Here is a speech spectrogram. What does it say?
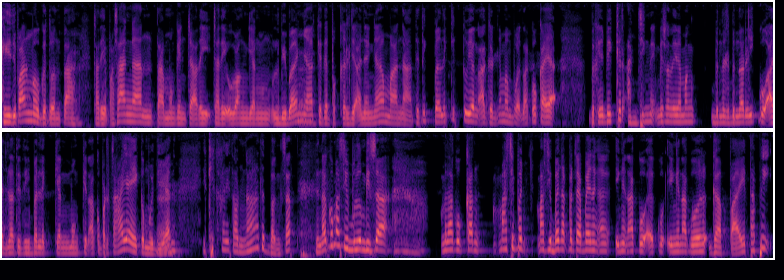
kehidupanmu gitu. Entah cari pasangan entah mungkin cari cari uang yang lebih banyak cari pekerjaan yang nyaman. Nah titik balik itu yang akhirnya membuat aku kayak pikir-pikir anjing nek misalnya memang benar-benar iku adalah titik balik yang mungkin aku percayai. Kemudian iki kali tahun ngarep bangsat. Dan aku masih belum bisa melakukan masih masih banyak pencapaian yang ingin aku, aku ingin aku gapai. Tapi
